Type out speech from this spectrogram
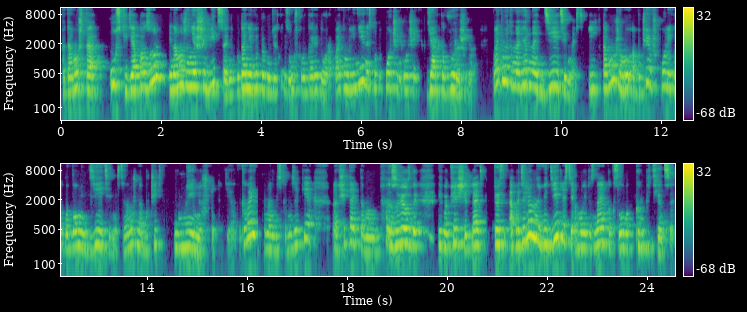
Потому что узкий диапазон, и нам нужно не ошибиться, никуда не выпрыгнуть из, из узкого коридора. Поэтому линейность тут очень-очень ярко выражена. Поэтому это, наверное, деятельность. И к тому же мы обучаем в школе, как мы помним, деятельности. Нам нужно обучить умению что-то делать. Говорить на английском языке, э, считать там звезды и вообще считать. То есть определенный вид деятельности, а мы это знаем как слово компетенция.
